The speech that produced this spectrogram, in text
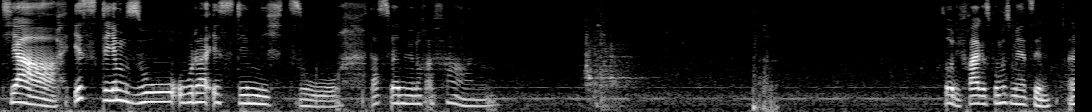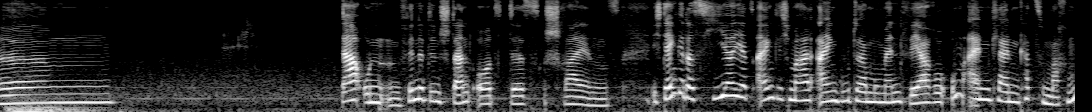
Tja, ist dem so oder ist dem nicht so? Das werden wir noch erfahren. So, die Frage ist, wo müssen wir jetzt hin? Ähm... Da unten findet den Standort des Schreins. Ich denke, dass hier jetzt eigentlich mal ein guter Moment wäre, um einen kleinen Cut zu machen.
